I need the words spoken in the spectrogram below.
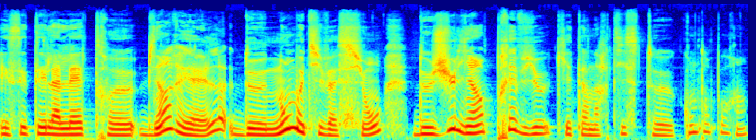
Et c'était la lettre bien réelle de non-motivation de Julien Prévieux, qui est un artiste contemporain.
